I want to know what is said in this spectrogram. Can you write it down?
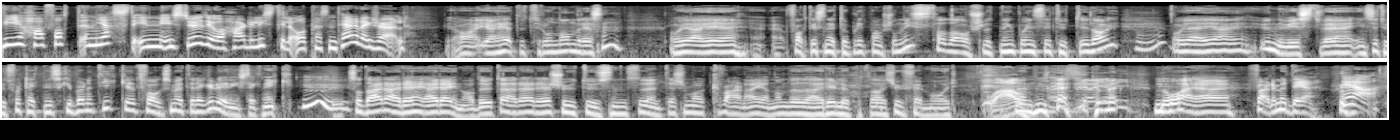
Vi har fått en gjest inn i studio. Har du lyst til å presentere deg sjøl? Ja, jeg heter Trond Andresen, og jeg er faktisk nettopp blitt pensjonist. Hadde avslutning på instituttet i dag. Og jeg er undervist ved Institutt for teknisk kybernetikk, et fag som heter reguleringsteknikk. Så der er det, jeg regna det ut, der er det 7000 studenter som har kverna gjennom det der i løpet av 25 år. Wow. Men, men nå er jeg ferdig med det. Ja.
